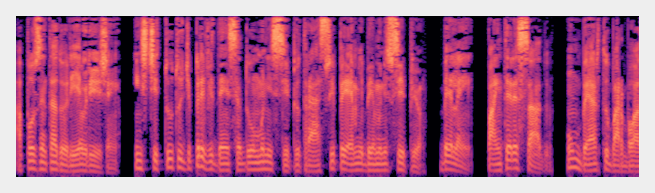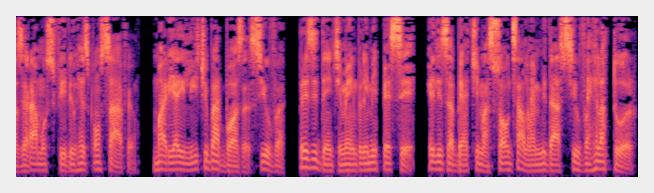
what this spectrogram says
Aposentadoria Origem, Instituto de Previdência do Município-IPMB Município, Belém, Pai interessado, Humberto Barbosa Ramos Filho responsável, Maria Elite Barbosa Silva, Presidente Membro MPC, Elizabeth Massol Salame da Silva Relator,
